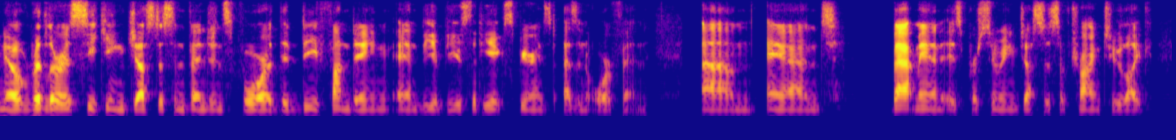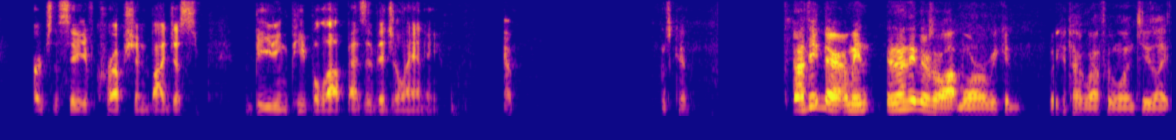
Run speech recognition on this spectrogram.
you know, Riddler is seeking justice and vengeance for the defunding and the abuse that he experienced as an orphan. Um, and Batman is pursuing justice of trying to like purge the city of corruption by just beating people up as a vigilante. Yep. That's good. I think there. I mean, and I think there's a lot more we could we could talk about if we want to, like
